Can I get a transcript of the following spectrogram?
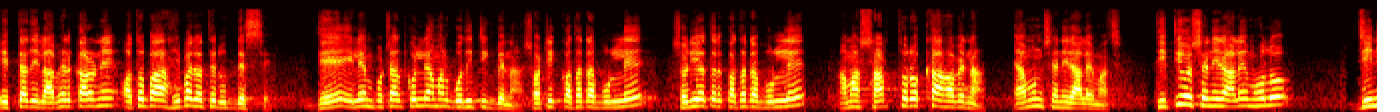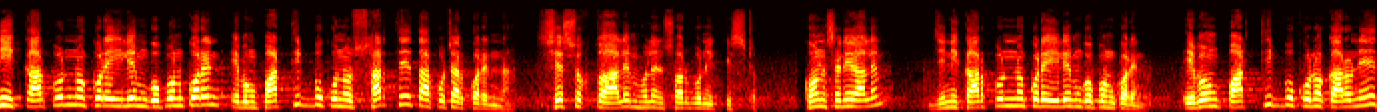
ইত্যাদি লাভের কারণে অথবা হেফাজতের উদ্দেশ্যে। যে ইলেম প্রচার করলে আমার গদি টিকবে না। সঠিক কথাটা বললে, শরীয়তের কথাটা বললে আমার স্বার্থ রক্ষা হবে না। এমন শ্রেণির আলেম আছে। তৃতীয় শ্রেণির আলেম হলো যিনি কার্পণ্য করে ইলেম গোপন করেন এবং পার্থিব্য কোনো স্বার্থে তা প্রচার করেন না। শেষোক্ত আলেম হলেন সর্বনিকৃষ্ট। কোন শ্রেণির আলেম? যিনি কার্পণ্য করে ইলেম গোপন করেন এবং পার্থিব্য কোনো কারণে,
